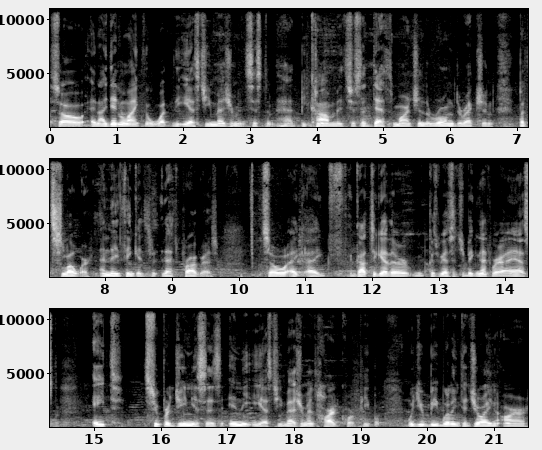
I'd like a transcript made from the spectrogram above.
So, and I didn't like the, what the ESG measurement system had become. It's just a death march in the wrong direction, but slower, and they think it's that's progress. So I, I got together because we have such a big network. I asked eight super geniuses in the ESG measurement, hardcore people. Would you be willing to join our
